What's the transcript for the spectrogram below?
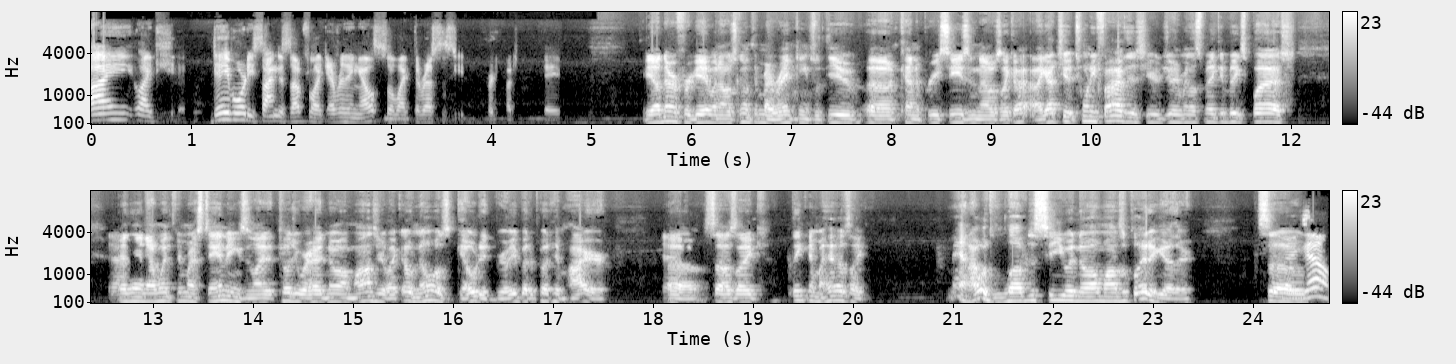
I like Dave already signed us up for like everything else. So like the rest of the season, pretty much Dave. Yeah, I'll never forget when I was going through my rankings with you, uh, kind of preseason. I was like, I, I got you at 25 this year, Jeremy. Let's make a big splash. Yeah. And then I went through my standings and I told you where I had Noah Mons. You're like, oh, Noah's goated, bro. You better put him higher. Yeah. Uh, so I was like, thinking in my head, I was like, man, I would love to see you and Noah Almanza play together. So go.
